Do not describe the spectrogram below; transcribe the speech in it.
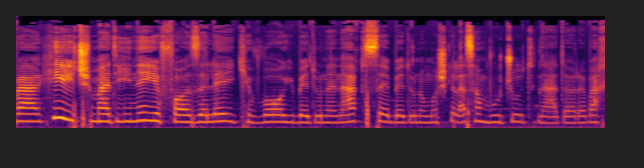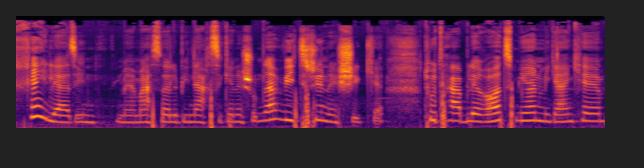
و هیچ مدینه فاضله ای که وای بدون نقص بدون مشکل اصلا وجود نداره و خیلی از این مسائل بی نقصی که نشون میدن ویترین شیکه تو تبلیغات میان میگن که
